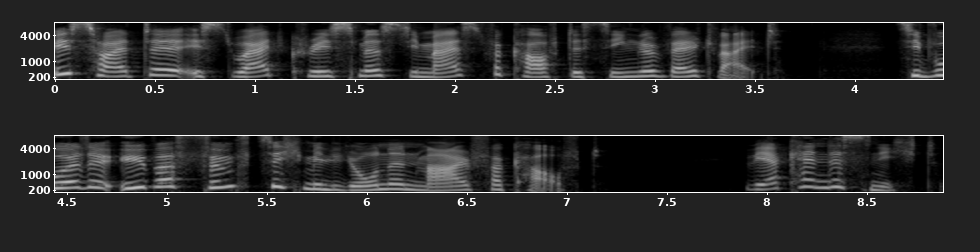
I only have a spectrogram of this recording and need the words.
Bis heute ist White Christmas die meistverkaufte Single weltweit. Sie wurde über 50 Millionen Mal verkauft. Wer kennt es nicht?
